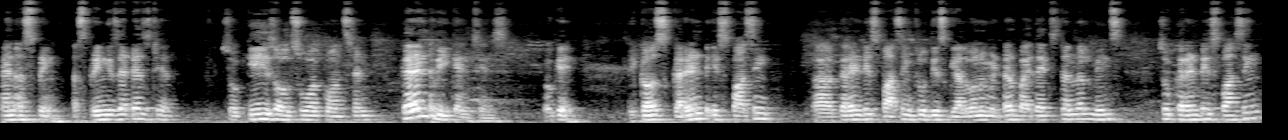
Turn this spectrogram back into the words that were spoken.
and a spring. A spring is attached here. So K is also a constant. Current we can change. Okay, because current is passing uh, current is passing through this galvanometer by the external means so current is passing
